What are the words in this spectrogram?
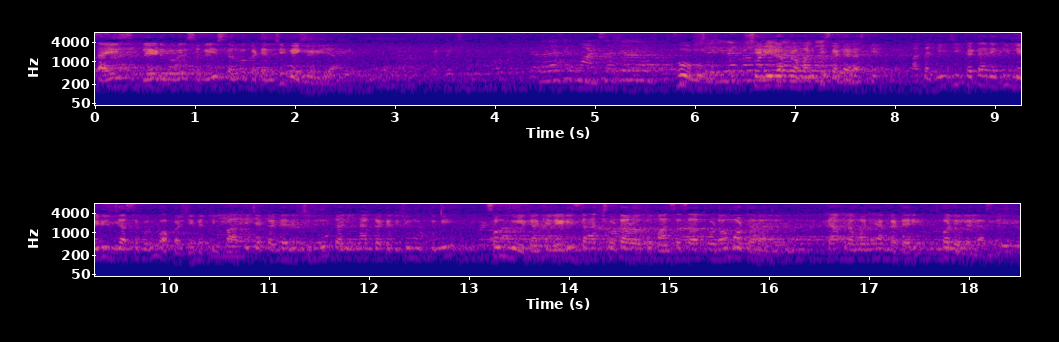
साईज ब्लेड वगैरे सगळी सर्व कट्यारीची वेगवेगळी आहे. हो हो शरीराप्रमाणे ती कटार. असते आता ही जी कटार ही लेडीज जास्त करून वापरते कारण की बाकीच्या कटारीची मूठ आणि ह्या कटारीची मूठ तुम्ही समजून घ्या कारण की लेडीजचा हात छोटा राहतो माणसाचा हात थोडा मोठा राहतो. त्याप्रमाणे ह्या कटारी बनवलेल्या असतात.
